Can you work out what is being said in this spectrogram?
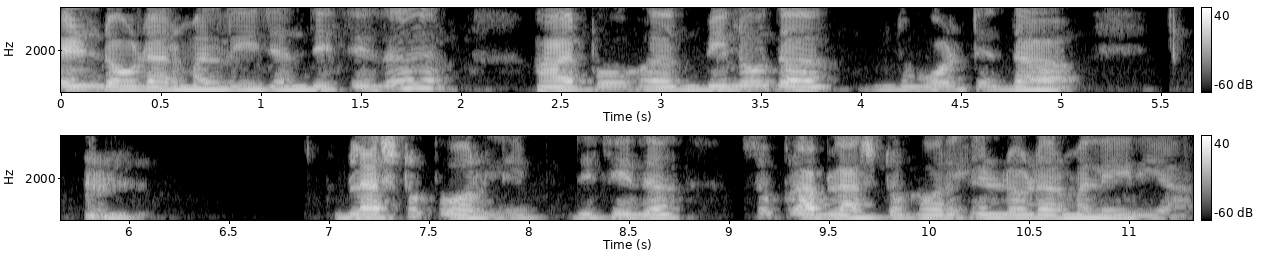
endodermal region this is a hypo uh, below the what the blastopore lip this is a suprablastopore endodermal area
